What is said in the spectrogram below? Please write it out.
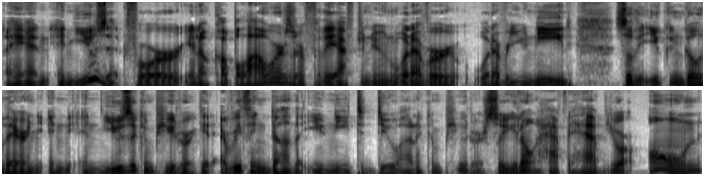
and and use it for you know a couple hours or for the afternoon, whatever whatever you need, so that you can go there and, and, and use a computer and get everything done that you need to do on a computer. So you don't have to have your own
